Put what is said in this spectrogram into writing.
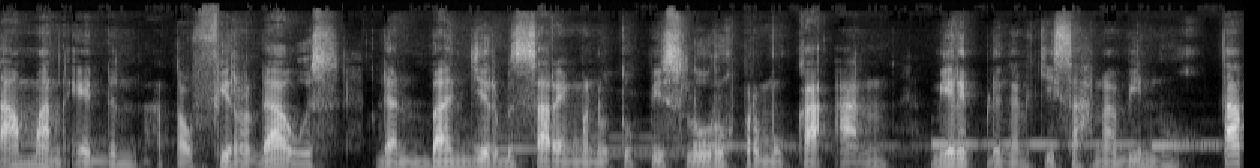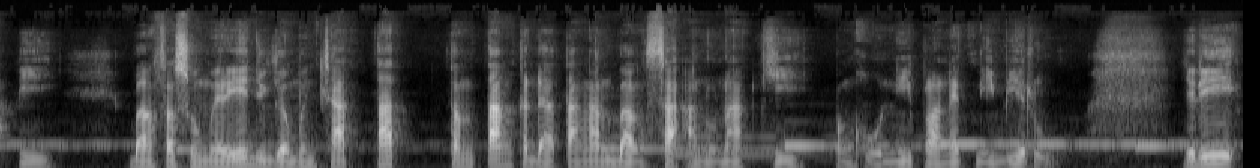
Taman Eden atau Firdaus dan banjir besar yang menutupi seluruh permukaan mirip dengan kisah Nabi Nuh. Tapi bangsa Sumeria juga mencatat tentang kedatangan bangsa Anunnaki, penghuni planet Nibiru. Jadi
